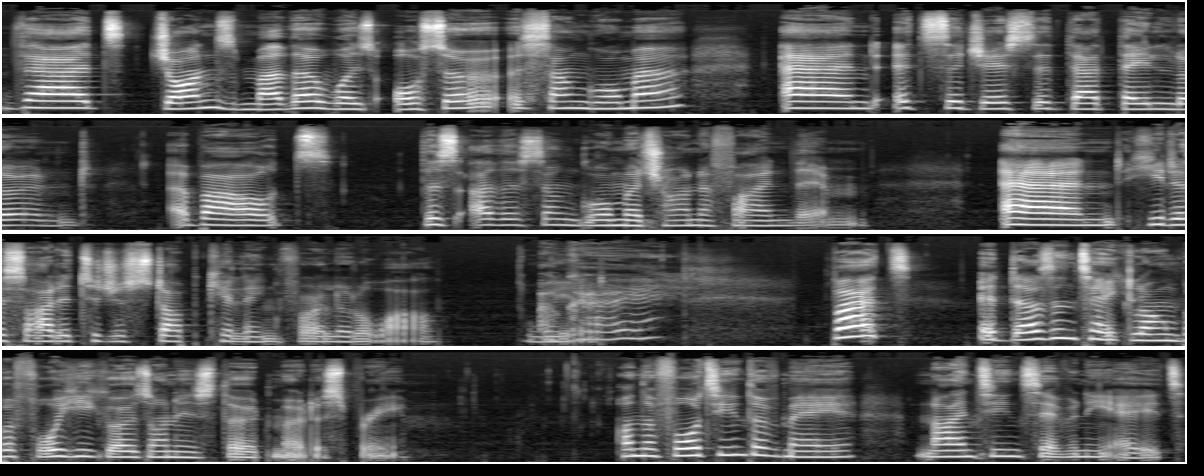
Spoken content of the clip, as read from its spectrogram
that John's mother was also a sangoma, and it's suggested that they learned about this other sangoma trying to find them. And he decided to just stop killing for a little while. Weird. Okay. But it doesn't take long before he goes on his third murder spree. On the 14th of May, 1978,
